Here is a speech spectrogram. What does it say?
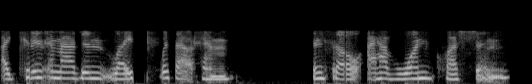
I couldn't imagine life without him. And so I have one question.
